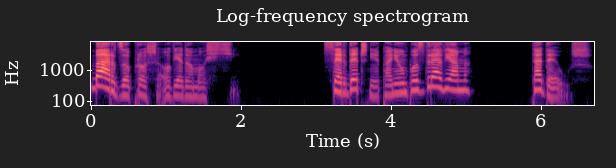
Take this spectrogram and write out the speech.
Bardzo proszę o wiadomości. Serdecznie panią pozdrawiam. Tadeusz.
